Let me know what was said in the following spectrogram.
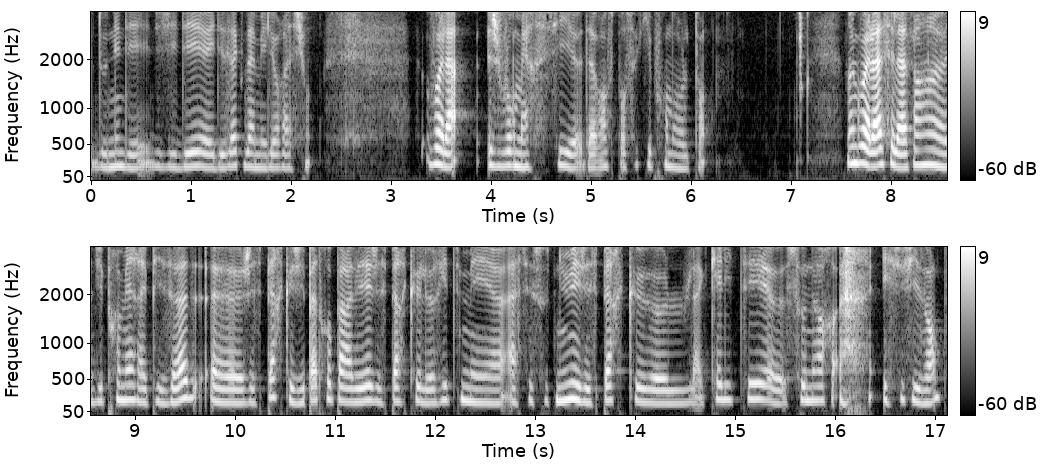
donnez des, idées et des axes d'amélioration. Voilà, je vous remercie euh, d'avance pour ceux qui prendront le temps. Donc voilà, c'est la fin du premier épisode. j'espère que j'ai pas trop parlé, j'espère que le rythme est assez soutenu et j'espère que la qualité sonore est suffisante.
